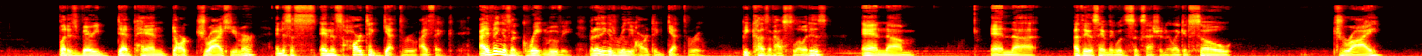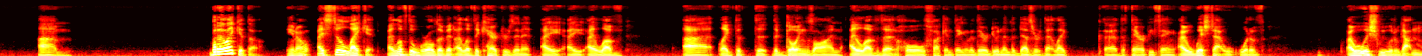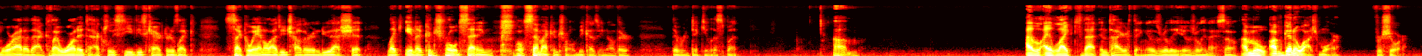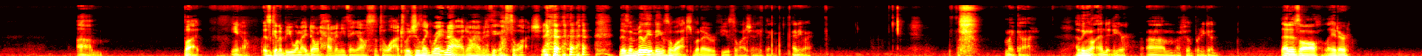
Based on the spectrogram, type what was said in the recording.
but it's very deadpan, dark, dry humor, and it's a and it's hard to get through. I think I think it's a great movie, but I think it's really hard to get through because of how slow it is, and um, and uh, I think the same thing with Succession. Like it's so dry. Um but I like it though. You know, I still like it. I love the world of it. I love the characters in it. I I, I love uh like the, the the goings on. I love that whole fucking thing that they were doing in the desert that like uh, the therapy thing. I wish that would have I wish we would have gotten more out of that because I wanted to actually see these characters like psychoanalyze each other and do that shit like in a controlled setting, well, semi-controlled because you know they're they're ridiculous, but um, I I liked that entire thing. It was really it was really nice. So I'm a, I'm gonna watch more, for sure. Um, but you know, is going to be when I don't have anything else to watch, which is like right now, I don't have anything else to watch. There's a million things to watch, but I refuse to watch anything. Anyway. My God. I think I'll end it here. Um, I feel pretty good. That is all. Later.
